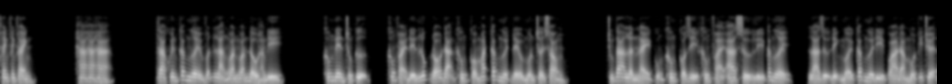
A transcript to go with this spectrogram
Phanh phanh phanh. Ha ha ha. Ta khuyên các ngươi vẫn là ngoan ngoãn đầu hàng đi. Không nên chống cự, không phải đến lúc đó đạn không có mắt các ngươi đều muốn chơi xong. Chúng ta lần này cũng không có gì không phải a xử lý các ngươi là dự định mời các ngươi đi qua đàm một ít chuyện.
